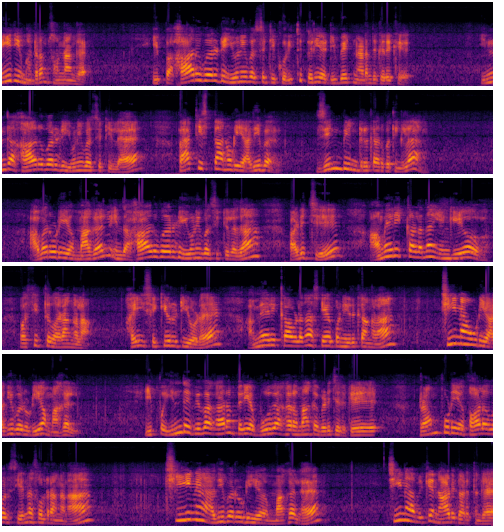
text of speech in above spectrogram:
நீதிமன்றம் சொன்னாங்க. இப்போ ஹார்வர்டு யூனிவர்சிட்டி குறித்து பெரிய டிபேட் நடந்துக்கு இருக்கு. இந்த ஹார்வர்டு யூனிவர்சிட்டியில் பாகிஸ்தானுடைய அதிபர் ஜின்பின் இருக்கார் பார்த்தீங்களா அவருடைய மகள் இந்த ஹார்வர்டு யூனிவர்சிட்டியில் தான் படித்து அமெரிக்காவில் தான் எங்கேயோ வசித்து வராங்களாம். ஹை செக்யூரிட்டியோட அமெரிக்காவில் தான் ஸ்டே பண்ணியிருக்காங்களாம். சீனாவுடைய அதிபருடைய மகள். இப்போ இந்த விவகாரம் பெரிய பூதாகரமாக வெடிச்சிருக்கு. ட்ரம்ப்புடைய ஃபாலோவர்ஸ் என்ன சொல்கிறாங்கன்னா சீன அதிபருடைய மகளை சீனாவுக்கே நாடு கடத்துங்க.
